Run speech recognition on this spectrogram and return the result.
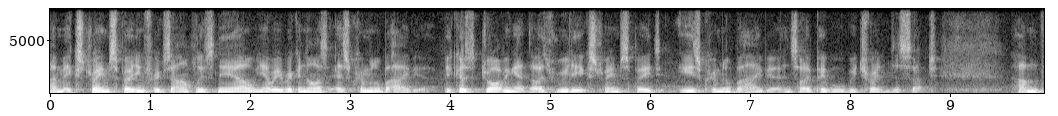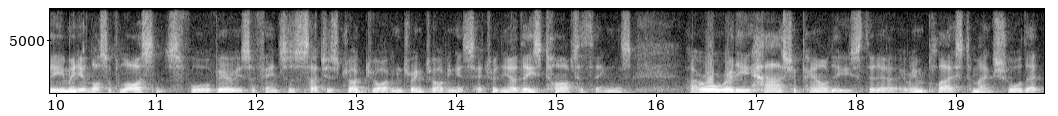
um, extreme speeding, for example, is now you know we recognise as criminal behaviour because driving at those really extreme speeds is criminal behaviour, and so people will be treated as such. Um, the immediate loss of licence for various offences such as drug driving, drink driving, etc. You know these types of things are already harsher penalties that are, are in place to make sure that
